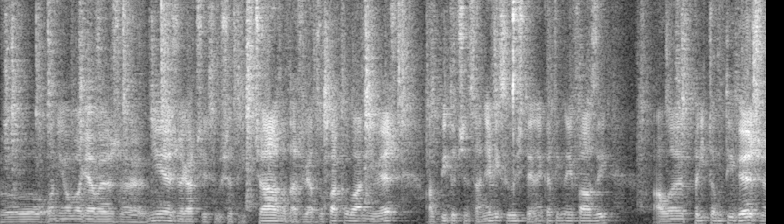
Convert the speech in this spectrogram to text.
uh, oni hovoria, že nie, že radšej si ušetriť čas a dáš viac opakovaní, vieš, a zbytočne sa nevysilíš z tej negatívnej fázy, ale pritom ty vieš, že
